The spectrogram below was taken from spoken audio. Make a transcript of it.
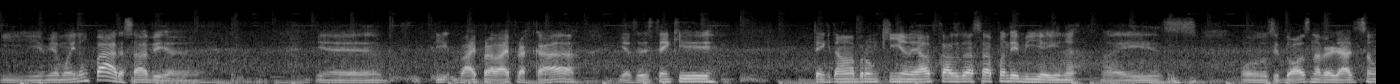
E minha mãe não para, sabe? É, é, vai para lá e para cá e às vezes tem que tem que dar uma bronquinha nela por causa dessa pandemia aí, né? Mas os idosos, na verdade, são,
